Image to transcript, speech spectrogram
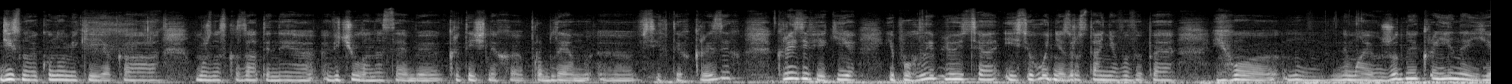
дійсно економіки, яка, можна сказати, не відчула на себе критичних е, проблем е, всіх тих кризів, кризів, які і поглиблюються. І сьогодні зростання ВВП його ну, немає жодної країни, є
